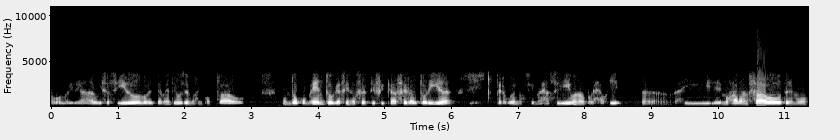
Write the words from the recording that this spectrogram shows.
o lo ideal hubiese sido, lógicamente, hubiésemos encontrado un documento que así nos certificase la autoría, pero bueno, si no es así, bueno, pues oye, eh, ahí hemos avanzado, tenemos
